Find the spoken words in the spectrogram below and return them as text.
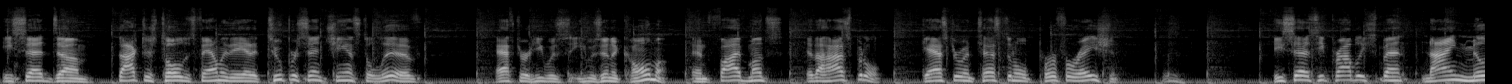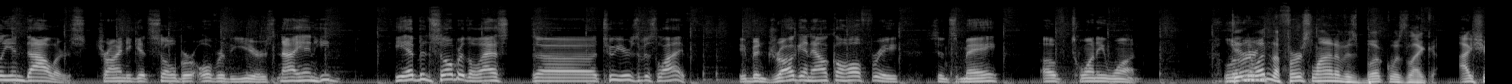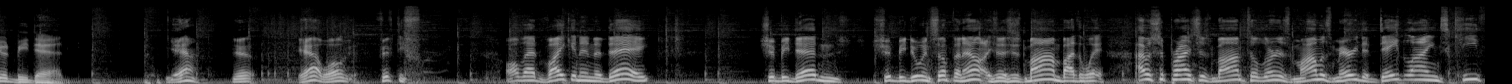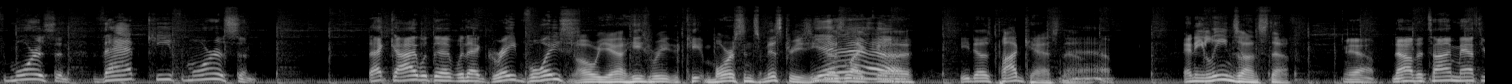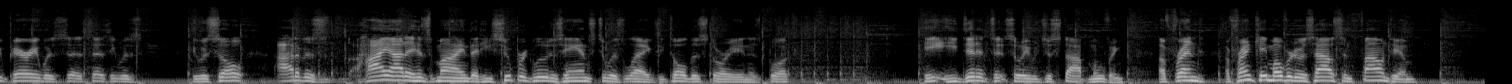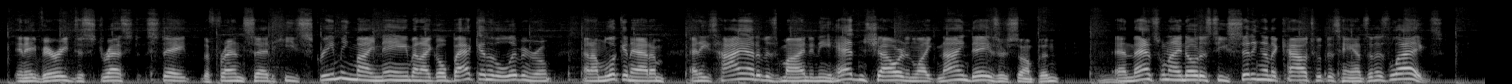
He said um, doctors told his family they had a 2% chance to live after he was he was in a coma and 5 months at the hospital. Gastrointestinal perforation. He says he probably spent nine million dollars trying to get sober over the years. Now, and he he had been sober the last uh, two years of his life. He'd been drug and alcohol free since May of twenty one. Didn't, wasn't the first line of his book was like, I should be dead. Yeah, yeah, yeah. Well, fifty, all that Viking in a day should be dead and should be doing something else. His mom, by the way, I was surprised his mom to learn his mom was married to Dateline's Keith Morrison. That Keith Morrison, that guy with the with that great voice. Oh yeah, he's read Keith Morrison's Mysteries. He does like uh, he does podcasts now, Yeah. and he leans on stuff. Yeah. Now the time Matthew Perry was uh, says he was he was so out of his high out of his mind that he super glued his hands to his legs. He told this story in his book. He he did it to, so he would just stop moving. A friend a friend came over to his house and found him in a very distressed state. The friend said he's screaming my name and I go back into the living room and I'm looking at him and he's high out of his mind and he hadn't showered in like 9 days or something. Mm. And that's when I noticed he's sitting on the couch with his hands on his legs.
